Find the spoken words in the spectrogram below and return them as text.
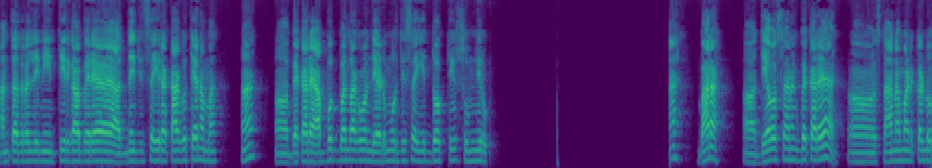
ಅಂತದ್ರಲ್ಲಿ ನೀನ್ ತಿರ್ಗಾ ಬೇರೆ ಹದಿನೈದು ದಿವಸ ಇರಕ್ಕಾಗುತ್ತೇನಮ್ಮ ಹಾ ಆ, ಬೇಕಾದ್ರೆ ಹಬ್ಬಕ್ಕೆ ಬಂದಾಗ ಒಂದ್ ಎರಡ್ ಮೂರ್ ದಿವಸ ಇದ್ದೋಗ್ತೀವಿ ಸುಮ್ನಿರು ಆ, ಬಾರ. ದೇವಸ್ಥಾನಕ್ ಬೇಕಾರೆ ಸ್ನಾನ ಮಾಡ್ಕೊಂಡು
